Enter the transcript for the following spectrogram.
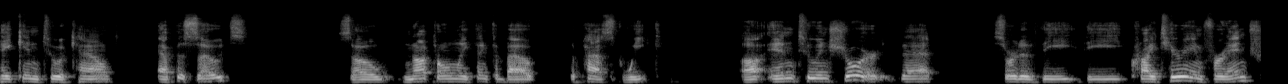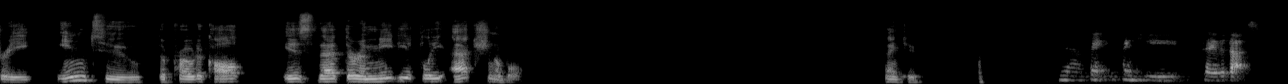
take into account episodes. So not only think about the past week, uh, and to ensure that sort of the, the criterion for entry into the protocol is that they're immediately actionable. Thank you. Yeah, thank, thank you, David. That's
